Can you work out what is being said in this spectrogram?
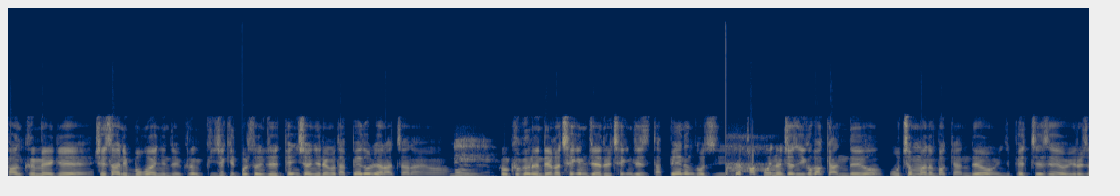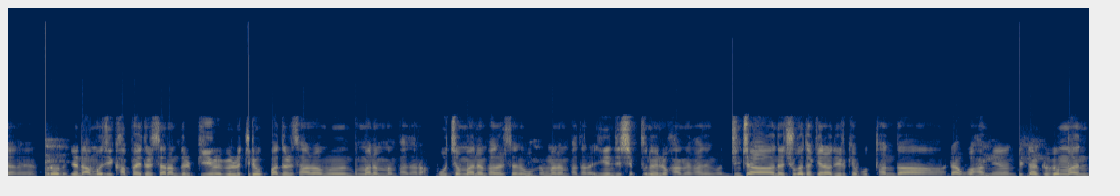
합한 금액에 재산이 뭐가 있는데 그럼 이 새끼 벌써 이제 펜션 이런 거 다 빼 돌려 놨잖아요 네. 그럼 그거는 내가 책임져야 될 책임져서 다 빼는 거지. 근데 아. 갖고 있는 재산 이거밖에 안 돼요. 5천만 원밖에 안 돼요. 이제 배째세요 이러잖아요. 그럼 네. 이제 나머지 갚아야 될 사람들 비율별로 1억 받을 사람은 1천만 원만 받아라. 5천만 원 받을 사람은 네. 500만 원 받아라. 이게 이제 10분의 1로 감액하는 건데. 진짜 내 주가 닫게라도 이렇게 못한다라고 네. 하면 일단 네. 그것만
